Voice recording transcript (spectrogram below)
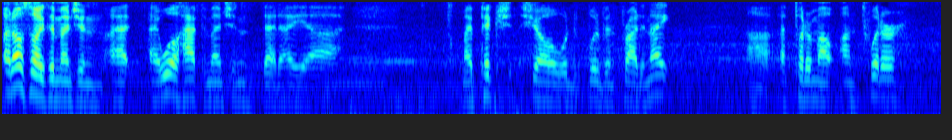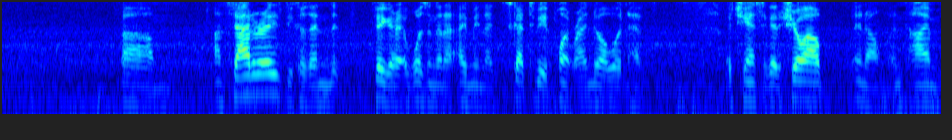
would also like to mention, I, I, will have to mention that I uh, my pick show would would have been Friday night. Uh, I put them out on Twitter um, on Saturdays because I figured it wasn't gonna. I mean, it's got to be a point where I knew I wouldn't have a chance to get a show out, you know, in time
